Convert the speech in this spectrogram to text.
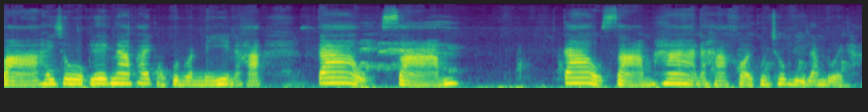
ฟ้าให้โชค เลขหน้าไพ่ของคุณวันนี้นะคะ9 3 9 3 5นะคะ ขอให้คุณโชคดีร่ำรวยค่ะ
